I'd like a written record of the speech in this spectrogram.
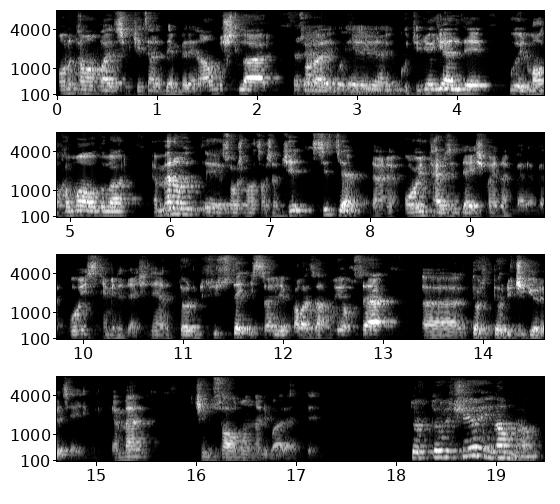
onu tamamlayıcı kimi keçən il Dembele-ni almışdılar. Sonra e, Coutinho gəldi. Bu il Malcolm aldılar. Yəni mən onu e, soruşmağa çalışıram ki, sizcə yəni oyun tərzini dəyişməklə bərabər oyun sistemini dəyişəcək. Yəni 4-3-3-də İsrail qalacaqmı yoxsa e, 4-4-2 görəcəkmi? Yəni mən ikinci sualım ondan ibarətdir. 4-4-2-yə inanmıram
